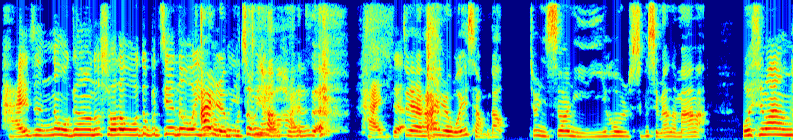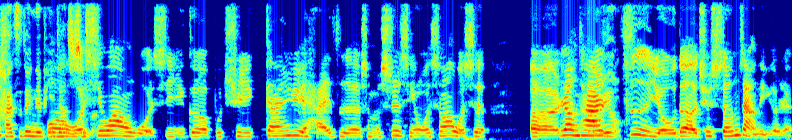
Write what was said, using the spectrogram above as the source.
孩子，那我刚刚都说了，我都不见得我爱人不重要，孩子，孩子，对啊，爱人我也想不到，就是你希望你以后是个什么样的妈妈？我希望孩子对你的评价是我希望我是一个不去干预孩子什么事情，我希望我是，呃，让他自由的去生长的一个人。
